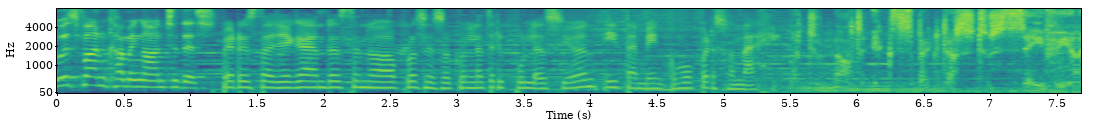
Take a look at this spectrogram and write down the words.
But it was fun coming on to this. Pero está llegando este nuevo proceso con la tripulación y también como personaje. But do not expect us to save you.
